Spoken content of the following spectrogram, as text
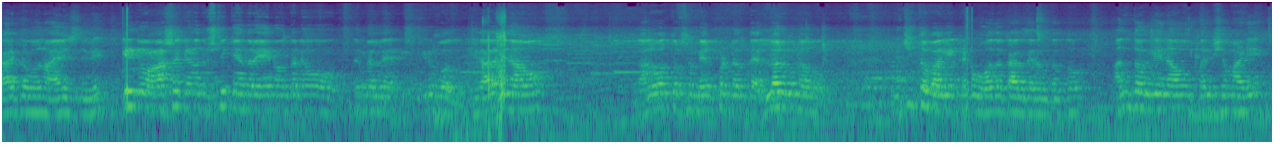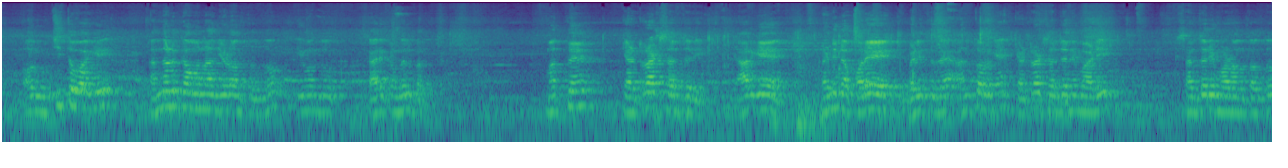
ಕಾರ್ಯಕ್ರಮವನ್ನು ಆಯೋಜಿಸ್ತೀವಿ. ಇದು ಆಶಾಕಿರಣ ದೃಷ್ಟಿ ಕೇಂದ್ರ ಏನು ಅಂತ ನೀವು ನಿಮ್ಮಲ್ಲೇ ಇರ್ಬೋದು. ಈಗಾಗಲೇ ನಾವು ನಲವತ್ತು ವರ್ಷ ಮೇಲ್ಪಟ್ಟಂಥ ಎಲ್ಲರಿಗೂ ನಾವು ಉಚಿತವಾಗಿ ಕಟ್ಟು ಓದೋಕ್ಕಾಗದೇ ಇರೋಂಥದ್ದು ಅಂಥವ್ರಿಗೆ ನಾವು ಪರೀಕ್ಷೆ ಮಾಡಿ ಅವ್ರಿಗೆ ಉಚಿತವಾಗಿ ಕನ್ನಡಕವನ್ನು ನೀಡುವಂಥದ್ದು ಈ ಒಂದು ಕಾರ್ಯಕ್ರಮದಲ್ಲಿ ಬರುತ್ತೆ. ಮತ್ತು ಕೆಟ್ರಾಕ್ಟ್ ಸರ್ಜರಿ. ಯಾರಿಗೆ ಕಣ್ಣಿನ ಪೊರೆ ಬೆಳೀತದೆ, ಅಂಥವ್ರಿಗೆ ಕೆಟ್ರಾಕ್ಟ್ ಸರ್ಜರಿ ಮಾಡಿ ಸರ್ಜರಿ ಮಾಡುವಂಥದ್ದು,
